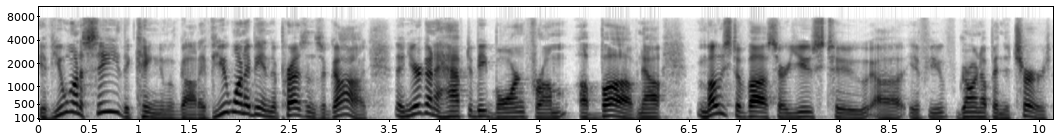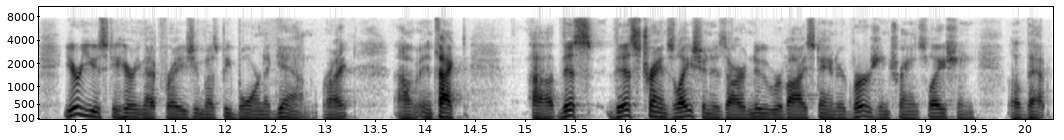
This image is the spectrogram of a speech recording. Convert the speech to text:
if you want to see the kingdom of God, if you want to be in the presence of God, then you're going to have to be born from above. Now, most of us are used to, uh, if you've grown up in the church, you're used to hearing that phrase, you must be born again, right? Uh, in fact, uh, this this translation is our new Revised Standard Version translation of that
